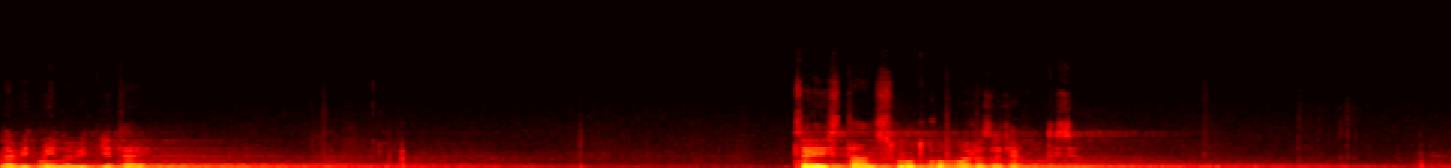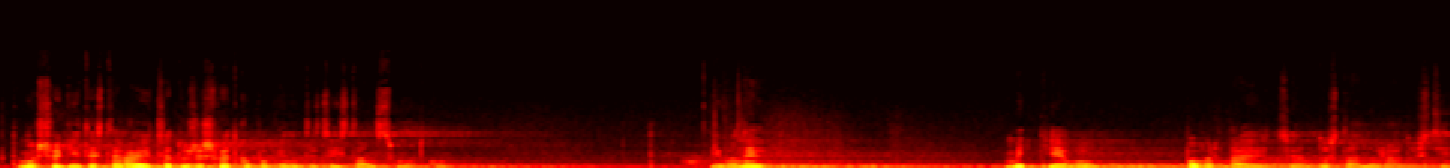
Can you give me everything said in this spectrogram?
на відміну від дітей, цей стан смутку може затягнутися. Тому що діти стараються дуже швидко покинути цей стан смутку. І вони миттєво повертаються до стану радості.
